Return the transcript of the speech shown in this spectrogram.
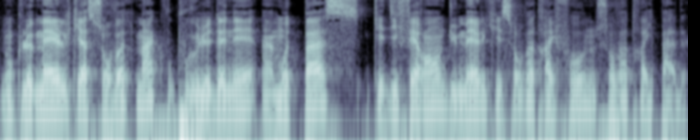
Donc le mail qui a sur votre Mac, vous pouvez lui donner un mot de passe qui est différent du mail qui est sur votre iPhone ou sur votre iPad.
